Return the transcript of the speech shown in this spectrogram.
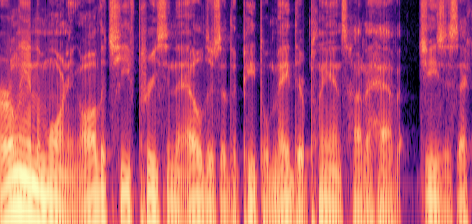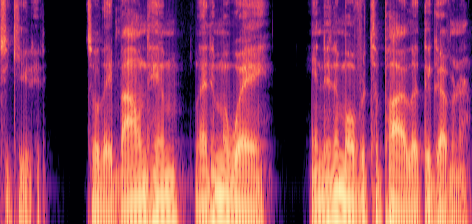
Early in the morning, all the chief priests and the elders of the people made their plans how to have Jesus executed. So they bound him, led him away, handed him over to Pilate the governor.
